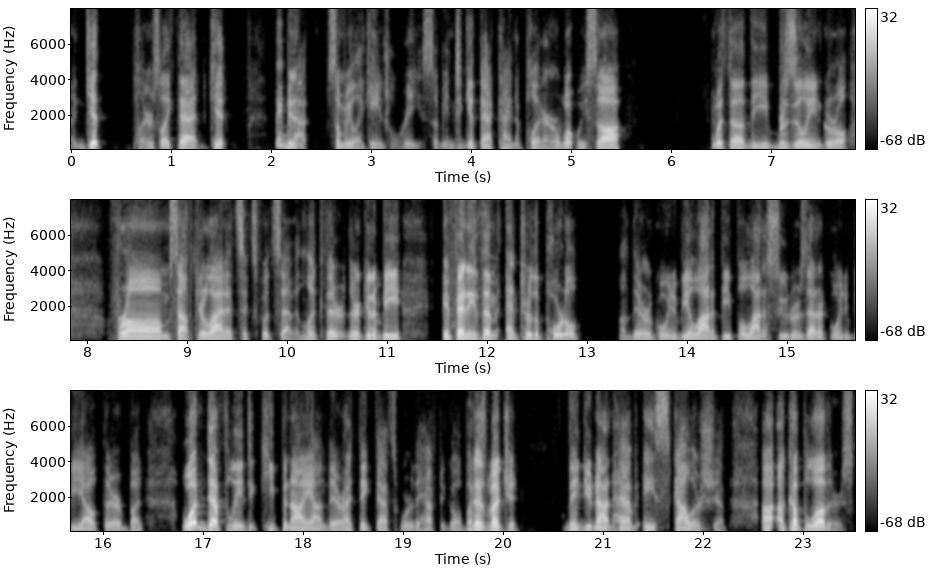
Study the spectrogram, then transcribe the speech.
uh, get players like that, get maybe not somebody like Angel Reese. I mean, to get that kind of player, what we saw with uh, the Brazilian girl from South Carolina at six foot seven. Look, they're they're going to be if any of them enter the portal, uh, there are going to be a lot of people, a lot of suitors that are going to be out there, but one definitely to keep an eye on there. I think that's where they have to go. But as mentioned, they do not have a scholarship. Uh, a couple others.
